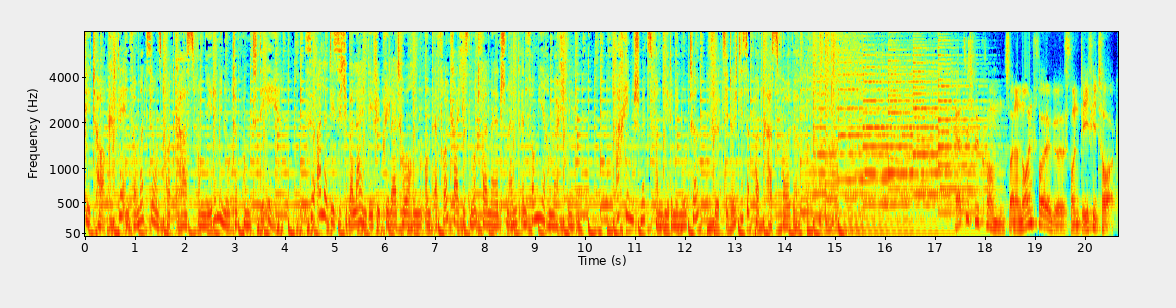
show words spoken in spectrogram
Defi Talk, der Informationspodcast von jedeminute.de. Für alle, die sich über Laiendefibrillatoren und erfolgreiches Notfallmanagement informieren möchten. Achim Schmitz von Jede Minute führt Sie durch diese Podcast-Folge. Herzlich willkommen zu einer neuen Folge von Defi Talk.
